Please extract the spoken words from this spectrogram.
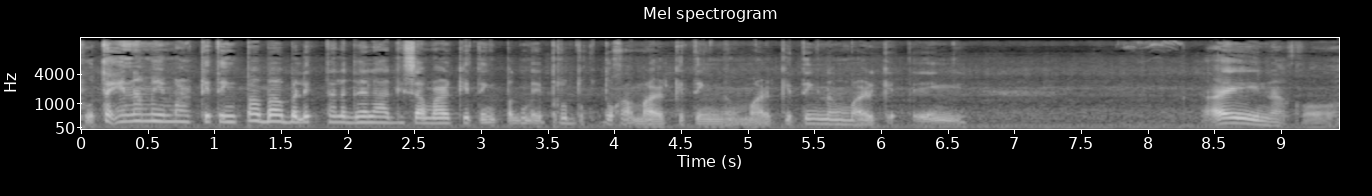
Puta ina may marketing pa. Babalik talaga lagi sa marketing pag may produkto ka. Marketing ng marketing ng marketing. Ay, nako.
